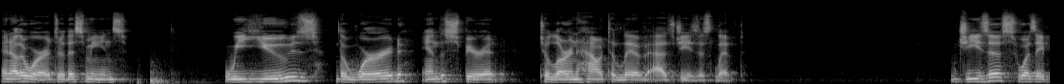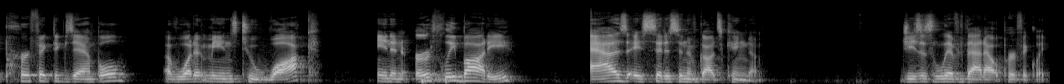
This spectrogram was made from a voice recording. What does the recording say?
In other words, or this means, we use the Word and the Spirit to learn how to live as Jesus lived. Jesus was a perfect example of what it means to walk in an earthly body as a citizen of God's kingdom. Jesus lived that out perfectly.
